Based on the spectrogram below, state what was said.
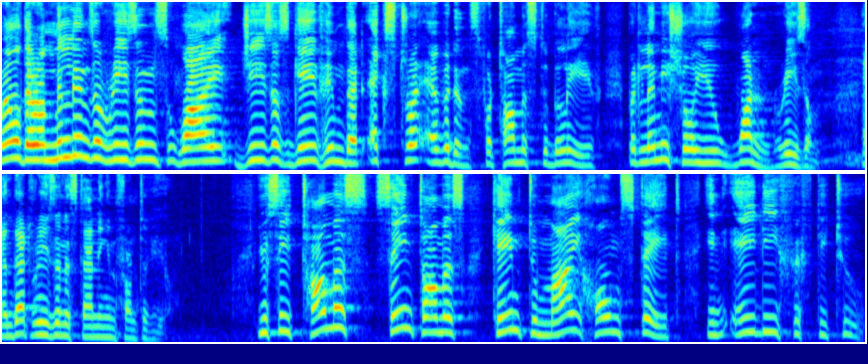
Well, there are millions of reasons why Jesus gave him that extra evidence for Thomas to believe, but let me show you one reason, and that reason is standing in front of you. You see, Thomas, St. Thomas, came to my home state in AD 52.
